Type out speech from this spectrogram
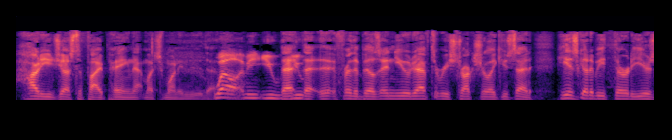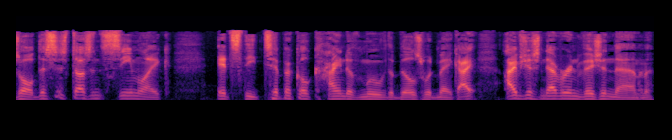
How do you justify paying that much money to do that? Well, though? I mean, you- that, you- that- uh, for the Bills, and you'd have to restructure, like you said. He is going to be 30 years old. This just doesn't seem like it's the typical kind of move the Bills would make. I I've just never envisioned them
